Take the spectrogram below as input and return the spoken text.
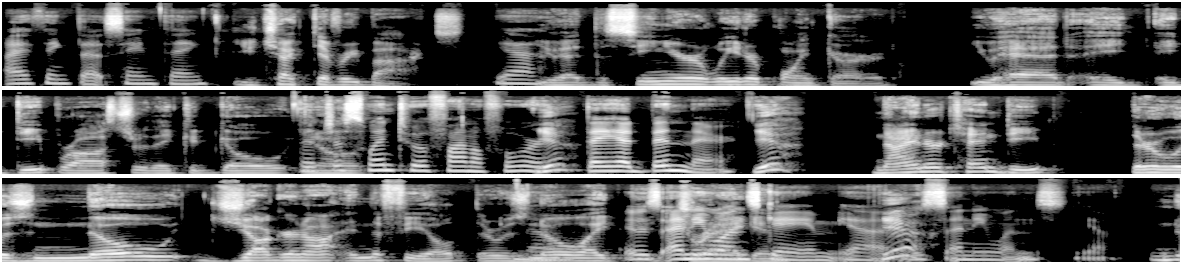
I think that same thing. you checked every box. Yeah. You had the senior leader point guard. You had a, a deep roster. They could go. that know, just went to a Final Four. Yeah. They had been there. yeah, nine or ten deep. There was no juggernaut in the field. There was no, No. like It was anyone's game. Yeah, Yeah. It was anyone's. Yeah. N-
